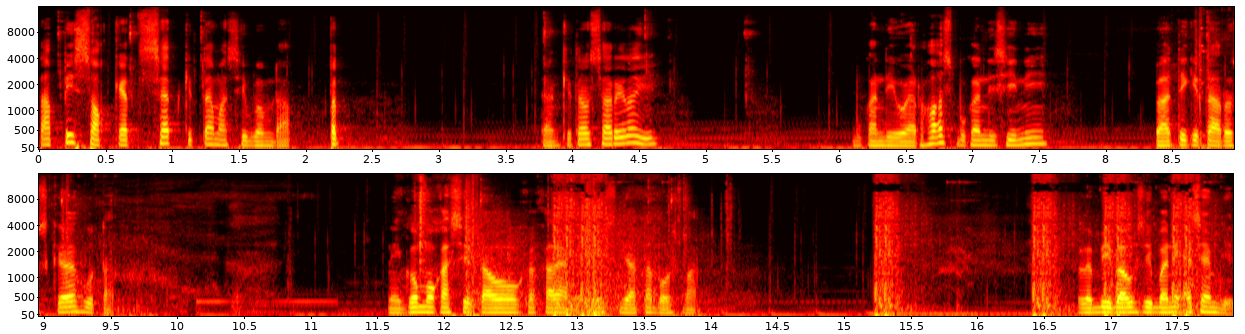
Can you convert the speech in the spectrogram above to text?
Tapi socket set kita masih belum dapet. Dan kita harus cari lagi. Bukan di warehouse, bukan di sini. Berarti kita harus ke hutan. Nih, gue mau kasih tahu ke kalian ini senjata bagus banget. Lebih bagus dibanding SMG.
